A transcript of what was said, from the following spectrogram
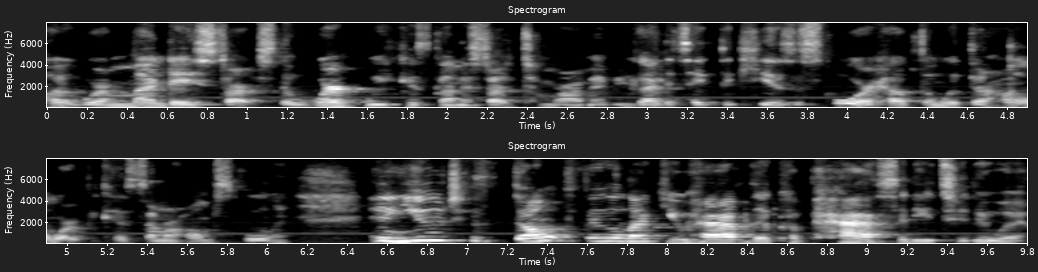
point where Monday starts. The work week is going to start tomorrow. Maybe you got to take the kids to school or help them with their homework because some are homeschooling. And you just don't feel like you have the capacity to do it.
